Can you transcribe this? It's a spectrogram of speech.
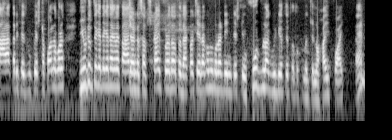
তাড়াতাড়ি ফেসবুক পেজটা ফলো করো। ইউটিউব থেকে দেখে থাকলে তার চ্যানেলটা সাবস্ক্রাইব করে দাও। তো দেখা হচ্ছে এরকমই কোনো একটা ইন্টারেস্টিং ফুড ব্লগ ভিডিওতে ততক্ষণের জন্য হাই ফাই অ্যান্ড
